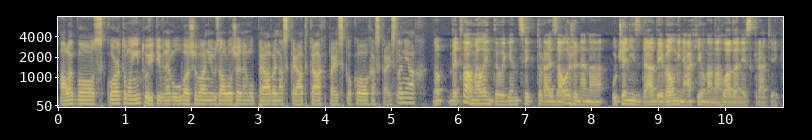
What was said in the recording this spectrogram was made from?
alebo skôr tomu intuitívnemu uvažovaniu založenému práve na skrátkach, preskokoch a skresleniach? No, vetva umelej inteligencie, ktorá je založená na učení z dát, je veľmi náchylná na hľadanie skratiek.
